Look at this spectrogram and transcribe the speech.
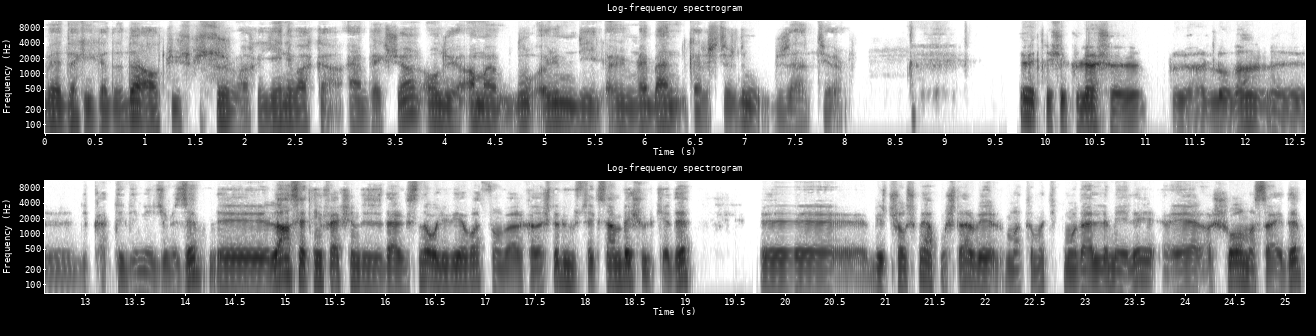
ve dakikada da 600 küsur vaka, yeni vaka, enfeksiyon oluyor. Ama bu ölüm değil, ölümle ben karıştırdım, düzeltiyorum. Evet, teşekkürler duyarlı olan e, dikkatli dinleyicimize. E, Lancet Infection Disease dergisinde Olivia Watson ve arkadaşları 185 ülkede e, bir çalışma yapmışlar ve matematik modelleme ile eğer aşı olmasaydı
